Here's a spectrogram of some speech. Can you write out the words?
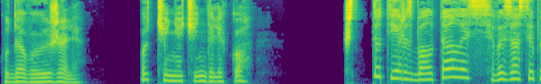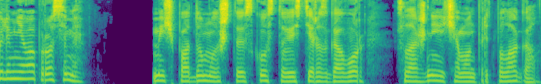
Куда вы уезжали? Очень-очень далеко. Что-то я разболталась, вы засыпали мне вопросами. Мич подумал, что искусство вести разговор сложнее, чем он предполагал.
